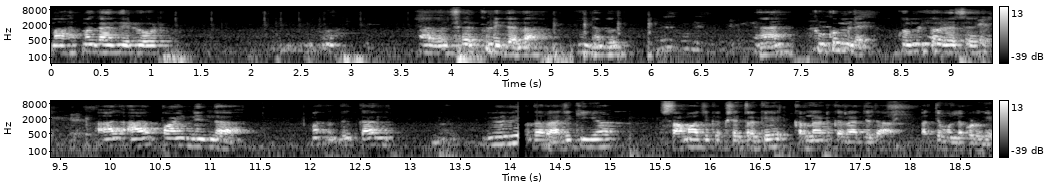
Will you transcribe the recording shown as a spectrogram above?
ಮಹಾತ್ಮ ಗಾಂಧಿ ರೋಡ್ ಸರ್ಕಲ್ ಇದೆಲ್ಲ ಏನದು? ಕುಂಬ್ಳೆ ಕುಂಬ್ಳೆ ಅವರ ಆ ಪಾಯಿಂಟ್ನಿಂದ ರಾಜಕೀಯ ಸಾಮಾಜಿಕ ಕ್ಷೇತ್ರಕ್ಕೆ ಕರ್ನಾಟಕ ರಾಜ್ಯದ ಅತ್ಯಮೂಲ್ಯ ಕೊಡುಗೆ.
